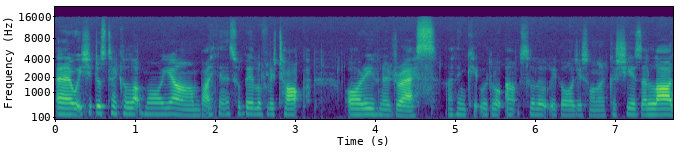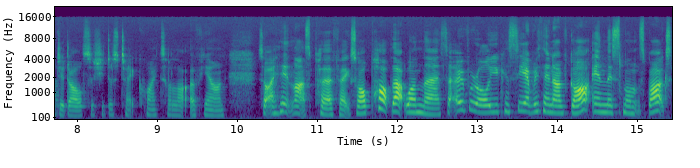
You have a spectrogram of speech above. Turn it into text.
uh, which it does take a lot more yarn, but I think this would be a lovely top or even a dress. I think it would look absolutely gorgeous on her because she is a larger doll so she does take quite a lot of yarn. So I think that's perfect. So I'll pop that one there. So overall you can see everything I've got in this month's box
